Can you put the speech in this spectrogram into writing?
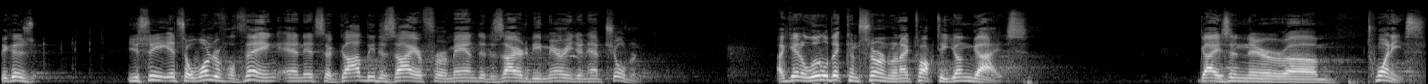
Because you see, it's a wonderful thing, and it's a godly desire for a man to desire to be married and have children. I get a little bit concerned when I talk to young guys, guys in their um, 20s,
